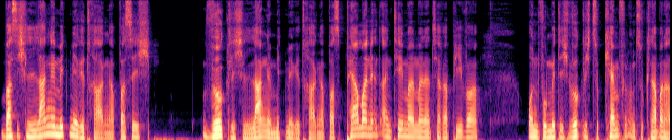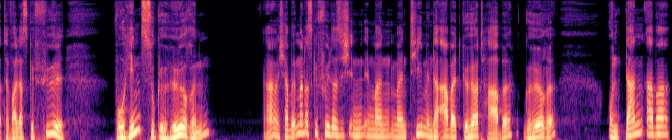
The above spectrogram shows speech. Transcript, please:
was ich lange mit mir getragen habe, was ich wirklich lange mit mir getragen habe, was permanent ein Thema in meiner Therapie war und womit ich wirklich zu kämpfen und zu knabbern hatte, weil das Gefühl, wohin zu gehören, ja, ich habe immer das Gefühl, dass ich in, in mein, mein Team in der Arbeit gehört habe, gehöre, und dann aber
